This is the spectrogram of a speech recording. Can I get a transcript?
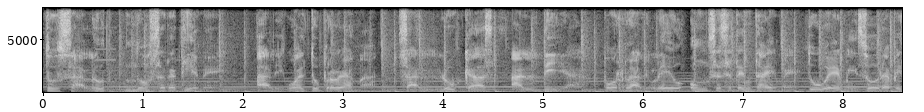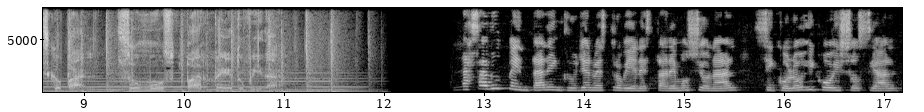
Tu salud no se detiene. Al igual tu programa, San Lucas al Día, por Radio Leo 1170M, tu emisora episcopal. Somos parte de tu vida. La salud mental incluye nuestro bienestar emocional, psicológico y social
